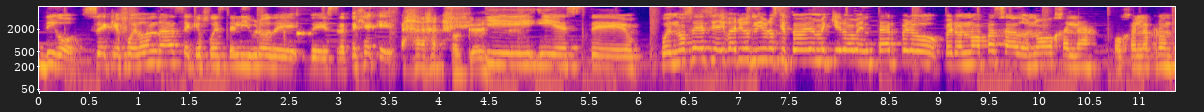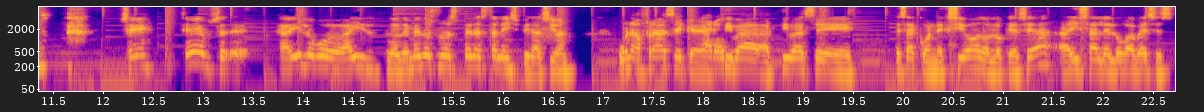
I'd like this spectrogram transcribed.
digo, sé que fue Donda, sé que fue este libro de, estrategia que... y, y, este, pues no sé si hay varios libros que todavía me quiero aventar, pero, pero no ha pasado, ¿no? Ojalá, ojalá pronto. Sí, sí, pues, eh, ahí luego, ahí donde menos uno espera está la inspiración. Una frase que activa, activa esa conexión o lo que sea, ahí sale luego a veces.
